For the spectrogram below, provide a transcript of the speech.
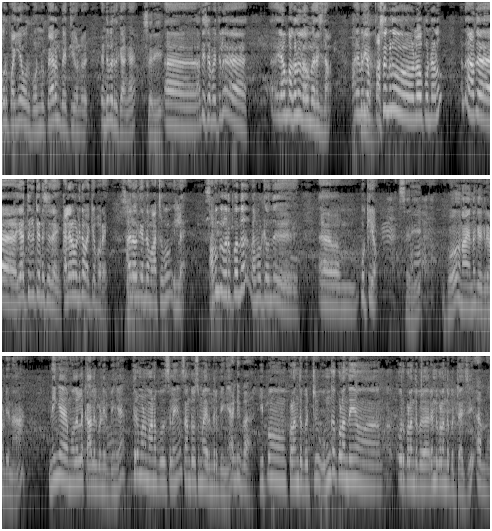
ஒரு பையன் ஒரு பொண்ணு பேரன் பேத்தி ஒன்று ரெண்டு பேர் இருக்காங்க. சரி. அதே சமயத்தில் என் மகளும் லவ் மேரேஜ் தான். அதே மாதிரி என் பசங்களும் லவ் பண்ணாலும் நான் அதை ஏற்றுக்கிட்டு என்ன செய்றேன்? கல்யாணம் பண்ணி தான் வைக்க போகிறேன் அதில் வந்து எந்த மாற்றமும் இல்லை. அவங்க விருப்பம் தான் நமக்கு வந்து முக்கியம். சரி. இப்போ நான் என்ன கேக்குறேன் அப்படின்னா நீங்க முதல்ல காதல் பண்ணிருப்பீங்க. திருமணமான புதுசுலயும் சந்தோஷமா இருந்திருப்பீங்க. கண்டிப்பா. இப்போ குழந்தை பெற்று உங்க குழந்தையும் ஒரு குழந்தை ரெண்டு குழந்தை பெற்றாச்சு. ஆமா.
